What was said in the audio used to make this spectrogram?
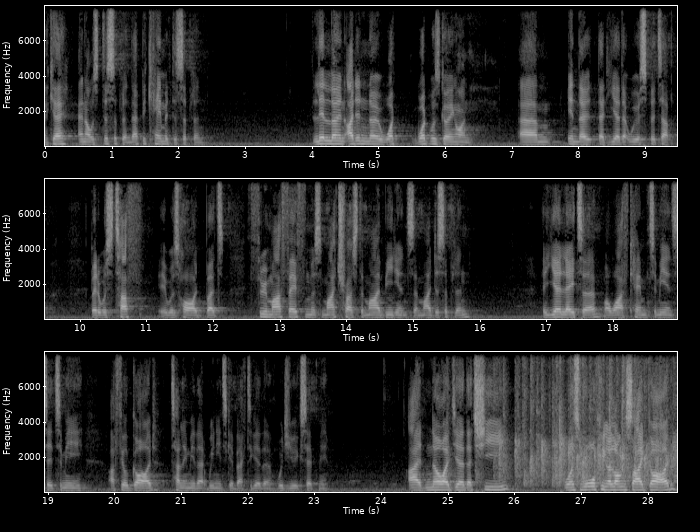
Okay? And I was disciplined. That became a discipline. Let alone, I didn't know what, what was going on um, in the, that year that we were split up. But it was tough. It was hard. But through my faithfulness, my trust, and my obedience, and my discipline, a year later, my wife came to me and said to me, I feel God telling me that we need to get back together. Would you accept me? I had no idea that she was walking alongside God.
